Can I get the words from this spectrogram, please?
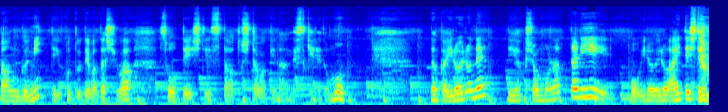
番組っていうことで私は想定してスタートしたわけなんですけれども。なんかいろいろねリアクションもらったりいろいろ相手しても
